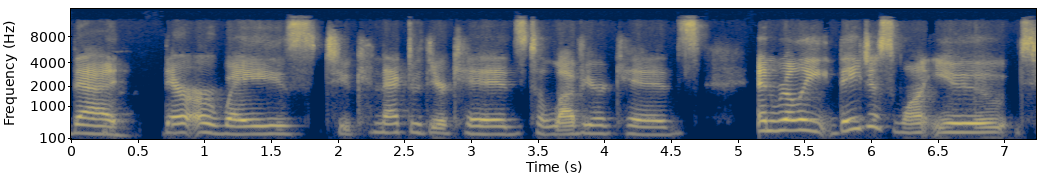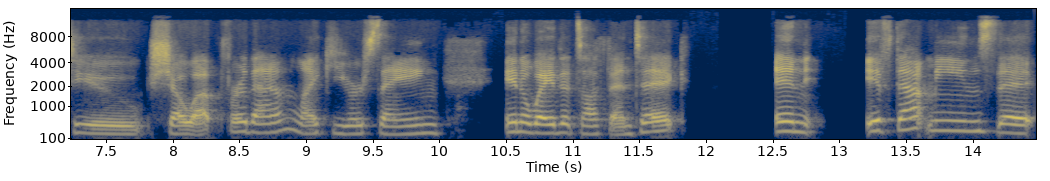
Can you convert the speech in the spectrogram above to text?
that there are ways to connect with your kids, to love your kids, and really they just want you to show up for them like you're saying in a way that's authentic. And if that means that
